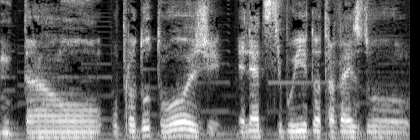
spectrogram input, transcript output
Então, o produto hoje ele é distribuído através do,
